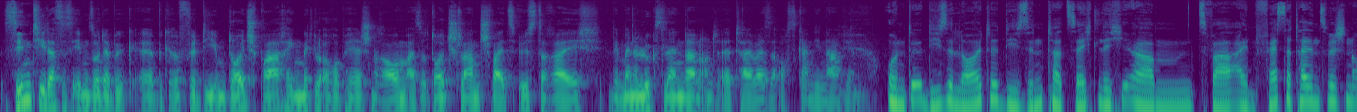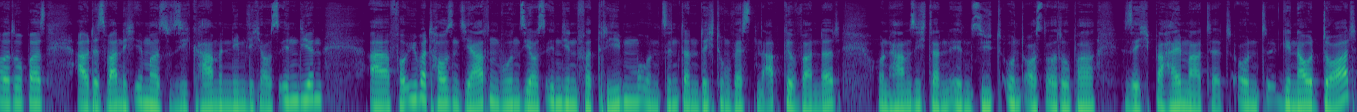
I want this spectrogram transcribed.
Sinti, das ist eben so der äh, Begriff für die im deutschsprachigen mitteleuropäischen Raum, also Deutschland, Schweiz, Österreich, den Benelux-Ländern und äh, teilweise auch Skandinavien. Und äh, diese Leute, die sind tatsächlich ähm, zwar ein fester Teil inzwischen Europas, aber das war nicht immer so. Sie kamen nämlich aus Indien, äh, vor über 1000 Jahren wurden sie aus Indien vertrieben und sind dann Richtung Westen abgewandert und haben sich dann in Süd- und Osteuropa sich beheimatet. Und genau dort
